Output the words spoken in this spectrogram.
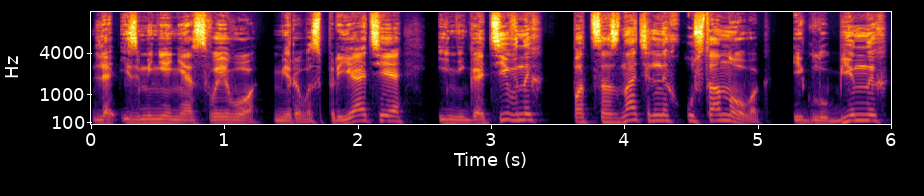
для изменения своего мировосприятия и негативных подсознательных установок и глубинных,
